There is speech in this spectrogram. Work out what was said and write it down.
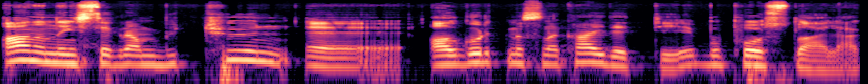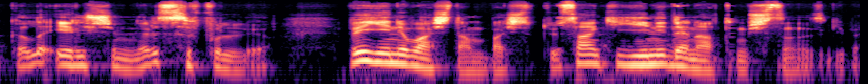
Anında Instagram bütün e, algoritmasına kaydettiği bu postla alakalı erişimleri sıfırlıyor. Ve yeni baştan başlatıyor. Sanki yeniden atmışsınız gibi.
